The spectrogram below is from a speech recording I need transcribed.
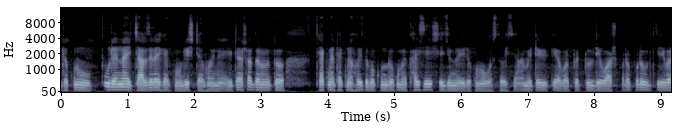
এটা কোনো পুরে নাই চার্জে রেখে কোনো ডিস্টার্ব হয় না এটা সাধারণত ঠেকনা ঠেকনা হয়তো বা কোনো রকমে খাইছে সেই জন্য এরকম অবস্থা হয়েছে। আমি এটাকে আবার পেট্রোল দিয়ে ওয়াশ করার পরবর্তী এবার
